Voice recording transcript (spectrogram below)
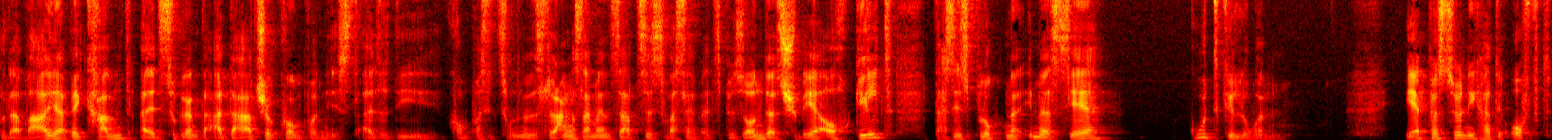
oder war ja bekannt als sogenannter Adagio-Komponist, also die Komposition des langsamen Satzes, was als besonders schwer auch gilt. Das ist Bruckner immer sehr gut gelungen. Er persönlich hatte oft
